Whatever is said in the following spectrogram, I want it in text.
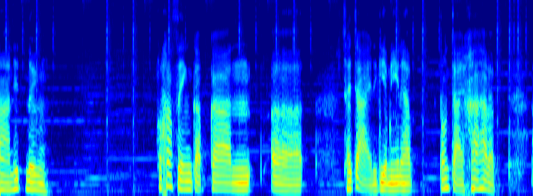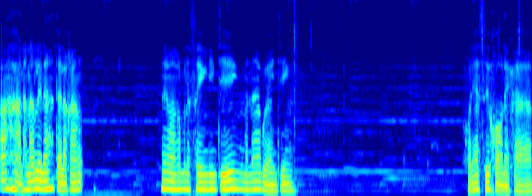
มานิดนึงค่อนข้างเซ็งกับการใช้จ่ายในเกมนี้นะครับ ต้องจ่ายค่าแบบอาหารทั้งนั้นเลยนะ แต่ละครั้งแน่นอนครับมันเซ็งจริง ๆ มันน่าเบื่อจริงๆ ขออนุญาตซื้อของหน่อยครับ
